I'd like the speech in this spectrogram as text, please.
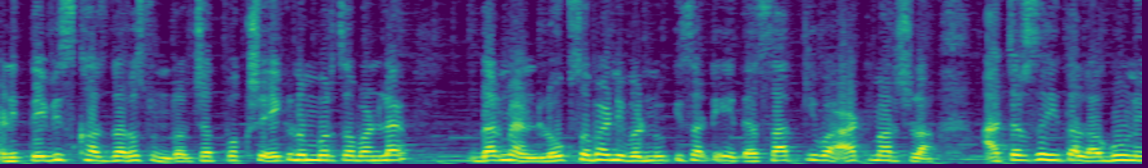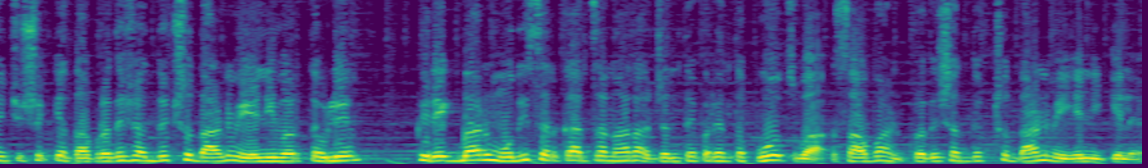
आणि तेवीस खासदार असून राज्यात पक्ष एक नंबरचा बनलाय. दरम्यान लोकसभा निवडणुकीसाठी येत्या सात किंवा आठ मार्चला आचारसंहिता लागू होण्याची शक्यता प्रदेशाध्यक्ष दानवे यांनी वर्तवली आहे. फिर एक बार मोदी सरकारचा नारा जनतेपर्यंत पोहोचवा असं आवाहन प्रदेशाध्यक्ष दानवे यांनी केलंय.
